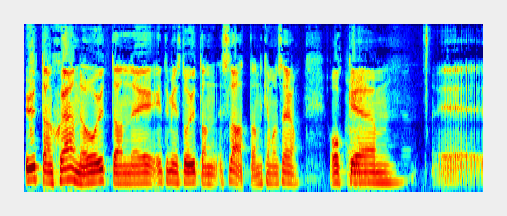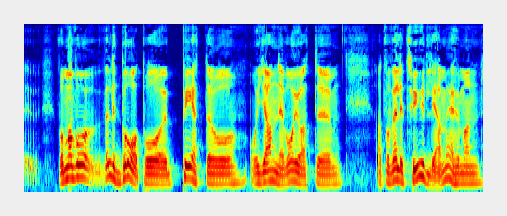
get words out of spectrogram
utan stjärnor och utan, eh, inte minst då utan Zlatan kan man säga. Och mm. eh, vad man var väldigt bra på, Peter och, och Janne var ju att, eh, att vara väldigt tydliga med hur man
